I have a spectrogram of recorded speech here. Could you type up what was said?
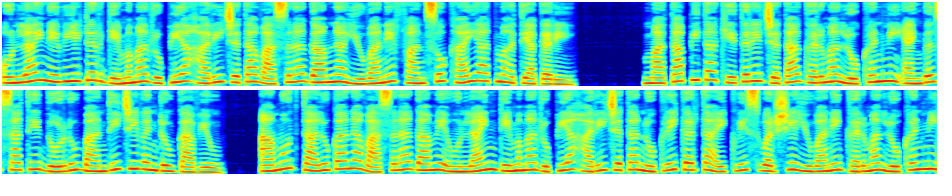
ઓનલાઈન એવિએટર ગેમમાં રૂપિયા હારી જતા વાસણા ગામના યુવાને ફાંસો ખાઈ આત્મહત્યા કરી. માતાપિતા ખેતરે જતા ઘરમાં લોખંડની એંગલ સાથે દોરડું બાંધી જીવન ટૂંકાવ્યું. આમોદ તાલુકાના વાસણા ગામે ઓનલાઇન ગેમમાં રૂપિયા હારી જતા નોકરી કરતા એકવીસ વર્ષીય યુવાને ઘરમાં લોખંડની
